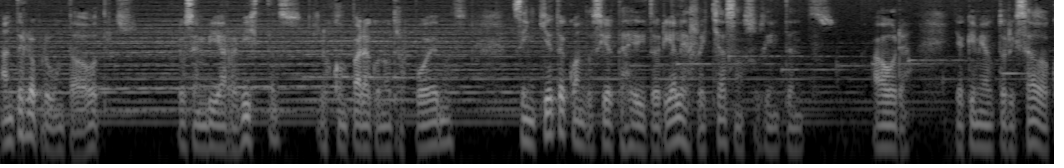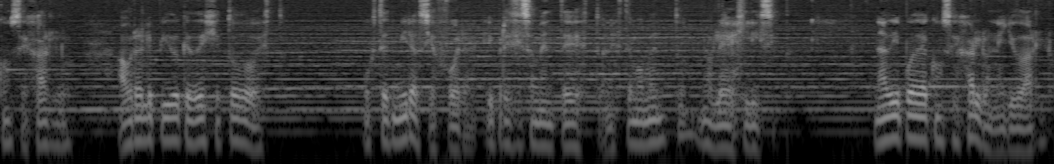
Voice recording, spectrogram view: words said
Antes lo ha preguntado a otros. Los envía a revistas, los compara con otros poemas, se inquieta cuando ciertas editoriales rechazan sus intentos. Ahora, ya que me ha autorizado a aconsejarlo, ahora le pido que deje todo esto. Usted mira hacia afuera y precisamente esto en este momento no le es lícito. Nadie puede aconsejarlo ni ayudarlo,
